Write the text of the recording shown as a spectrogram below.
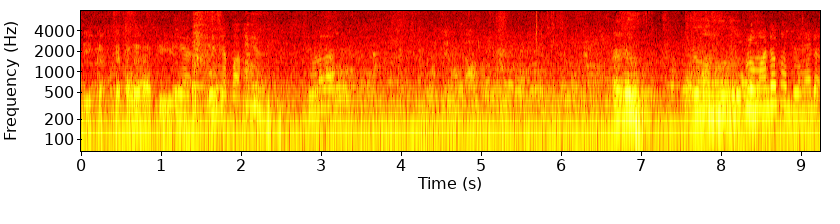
Diikat pakai tali rapi ya. Iya, iya siapa? Gimana Kak? Depan. Belum ada Kak, belum ada.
